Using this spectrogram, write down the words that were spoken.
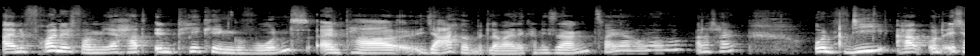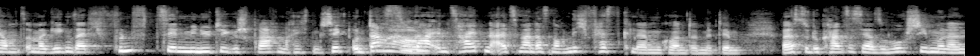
Eine Freundin von mir hat in Peking gewohnt, ein paar Jahre mittlerweile, kann ich sagen, zwei Jahre oder so, anderthalb. Und die und ich haben uns immer gegenseitig 15-minütige Sprachnachrichten geschickt. Und das Wow. sogar in Zeiten, als man das noch nicht festklemmen konnte mit dem. Weißt du, du kannst das ja so hochschieben und dann.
